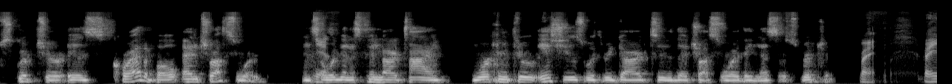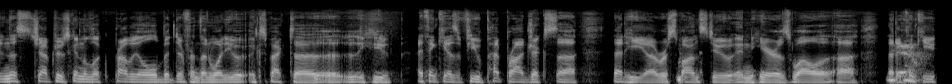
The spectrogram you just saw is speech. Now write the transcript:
scripture is credible and trustworthy. And so yes. we're going to spend our time working through issues with regard to the trustworthiness of scripture. Right, right. And this chapter is going to look probably a little bit different than what you expect. Uh, he, I think he has a few pet projects uh, that he uh, responds to in here as well. Uh, that yeah. I think he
